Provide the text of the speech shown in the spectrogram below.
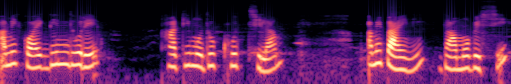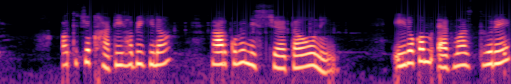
আমি কয়েকদিন ধরে খাঁটি মধু খুঁজছিলাম, আমি পাইনি, দামও বেশি, অথচ খাঁটি হবে কি না তার কোনো নিশ্চয়তাও নেই। এই রকম এক মাস ধরে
